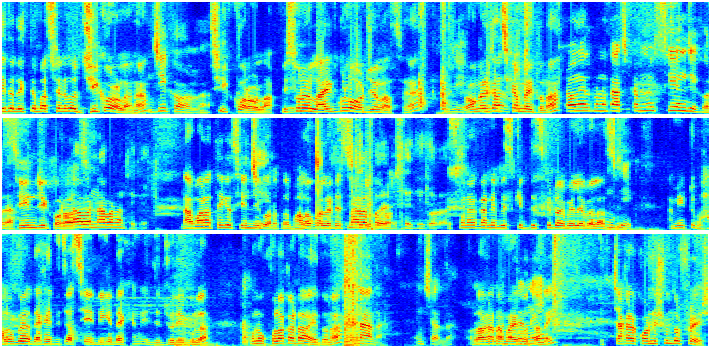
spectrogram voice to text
এইটা দেখতে পাচ্ছেন এটা তো জি করলা না? জি করলা জি করলা পিছনের লাইটগুলো অরিজিনাল আছে হ্যাঁ? রঙের কাজ কাম নাই তো না? রঙের কোনো কাজ কাম নেই সিএনজি করা সিএনজি করা আবার নাবানা থেকে। নাবানা থেকে সিএনজি করা তাহলে ভালো কোয়ালিটির ভালো সিএনজি করা কোয়ালিটি সিএনজি করা সোনার কানে বিস্কিট টিস্কিট অ্যাভেলেবেল আছে। আমি একটু ভালো করে দেখাইতে চাচ্ছি এইদিকে দেখেন এই যে জুড়িগুলা। কোনো খোলা কাটা নাই তো না? না না ইনশাল্লাহ খোলা কাটা মারি নেই। চাকার কন্ডিশন তো ফ্রেশ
